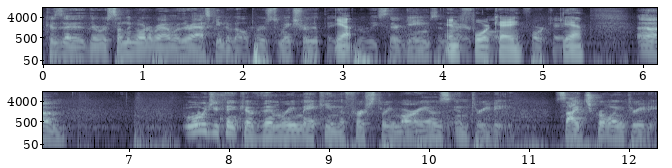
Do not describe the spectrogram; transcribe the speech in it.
Because uh, there was something going around where they're asking developers to make sure that they Yeah. release their games in, In 4K. in 4K. Yeah. Um, what would you think of them remaking the first three Mario's in 3D, side-scrolling 3D,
